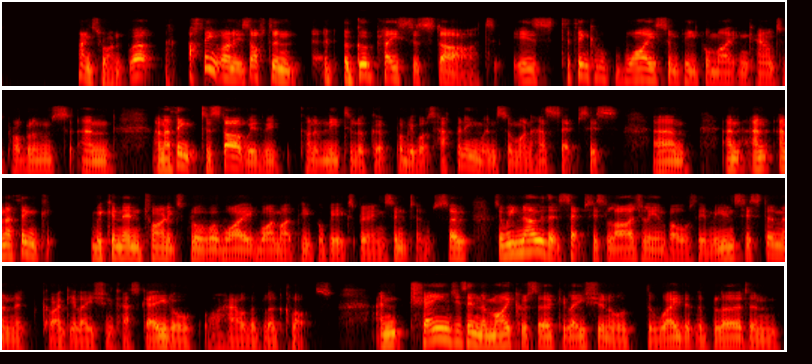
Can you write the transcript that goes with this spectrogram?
Thanks, Ron. Well, I think, Ron, it's often a, good place to start is to think of why some people might encounter problems. And and I think to start with, we kind of need to look at probably what's happening when someone has sepsis. Um, and, and, and I think we can then try and explore well, why why might people be experiencing symptoms. So so we know that sepsis largely involves the immune system and the coagulation cascade, or or how the blood clots, and changes in the microcirculation or the way that the blood and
